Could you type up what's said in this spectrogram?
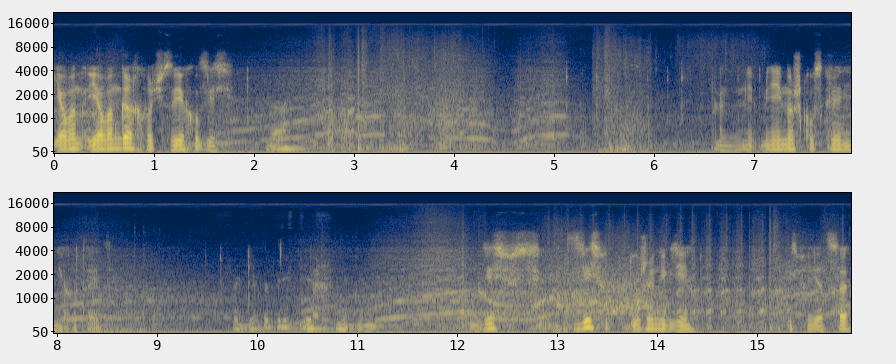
Я в, я в ангар, короче, заехал здесь. да? Блин, мне, мне немножко ускорения не хватает. Что, где ты дрифтишь? Здесь, здесь вот уже нигде. Здесь придется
